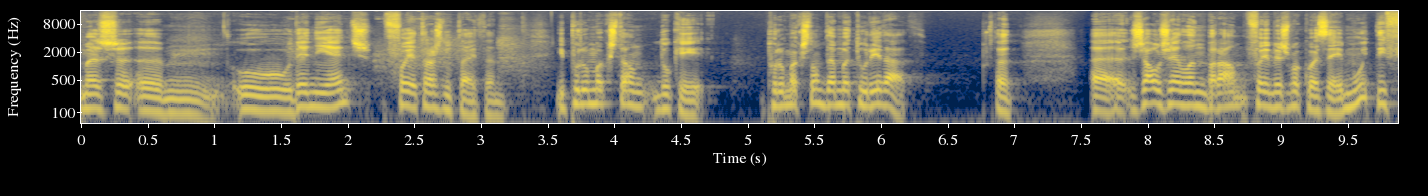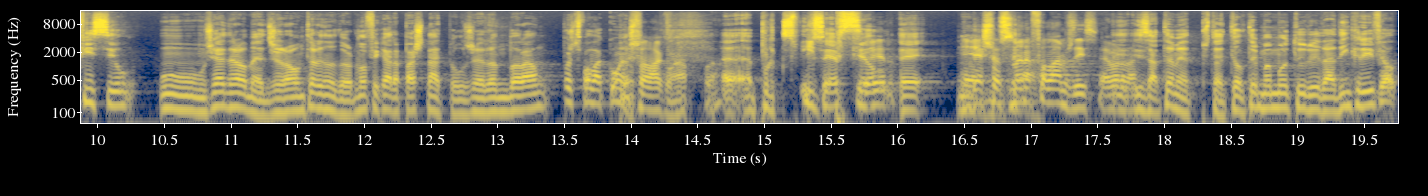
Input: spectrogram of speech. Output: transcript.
mas um, o Danny Ainge foi atrás do Tatum. E por uma questão do quê? Por uma questão da maturidade. Portanto, uh, já o Jalen Brown foi a mesma coisa. É muito difícil um general manager ou um treinador não ficar apaixonado pelo Jalen Brown depois de falar com ele. Falar com ele. claro. Uh, porque se percebe que ele perceber. é, Esta semana falámos disso, é verdade. Exatamente, portanto, ele tem uma maturidade incrível,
